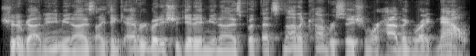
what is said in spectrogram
should have gotten immunized. I think everybody should get immunized, but that's not a conversation we're having right now.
